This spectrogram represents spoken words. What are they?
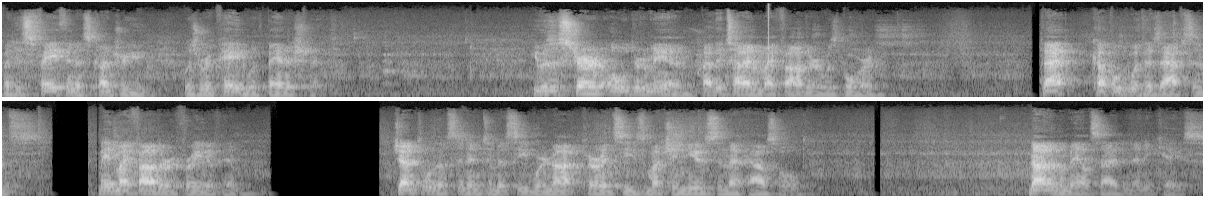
but his faith in his country was repaid with banishment. He was a stern older man by the time my father was born. That, coupled with his absence, made my father afraid of him. Gentleness and intimacy were not currencies much in use in that household. Not on the male side, in any case.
